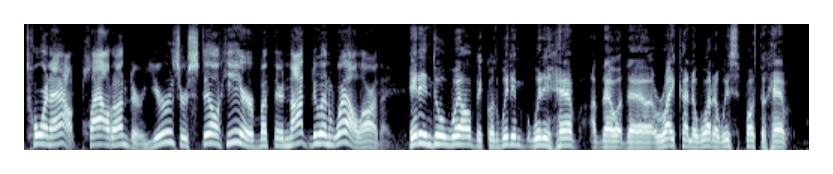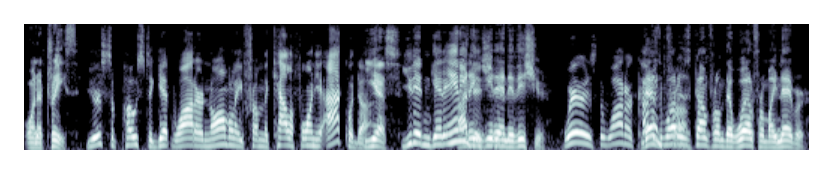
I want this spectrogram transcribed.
torn out, plowed under. Yours are still here, but they're not doing well, are they? It didn't do well because we didn't we didn't have uh, the the right kind of water we're supposed to have on the trees. You're supposed to get water normally from the California aqueduct. Yes. You didn't get any I didn't get year. any this year. Where is the water coming from? That water from? has come from the well from my neighbor.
